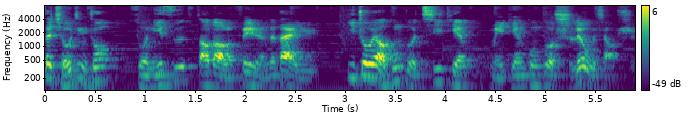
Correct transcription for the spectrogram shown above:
在囚禁中，索尼斯遭到了非人的待遇，一周要工作七天，每天工作十六个小时。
